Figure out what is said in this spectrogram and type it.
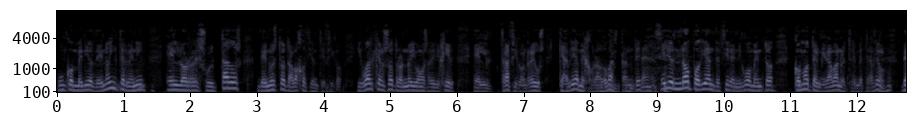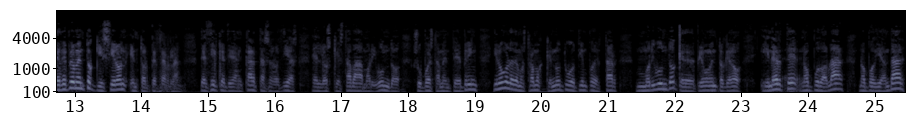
un convenio de no intervenir en los resultados de nuestro trabajo científico. Igual que nosotros no íbamos a dirigir el tráfico en Reus, que había mejorado bastante, ellos no podían decir en ningún momento cómo terminaba nuestra investigación. Desde el primer momento quisieron entorpecerla, decir que tenían cartas en los días en los que estaba moribundo supuestamente Prim, y luego le demostramos que no tuvo tiempo de estar moribundo, que desde el primer momento quedó inerte, no pudo hablar, no podía andar,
